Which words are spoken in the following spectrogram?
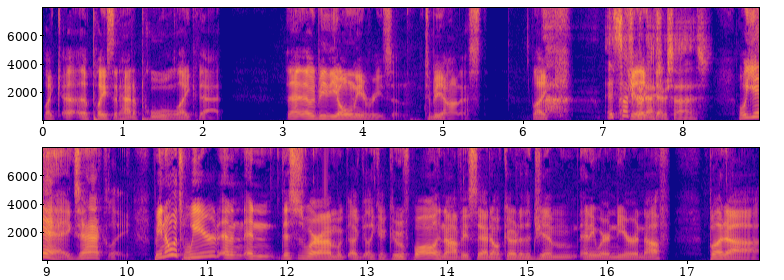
like a, a place that had a pool like that. That that would be the only reason, to be honest. Like, It's such good like that- exercise. well, yeah, exactly. But you know what's weird, and and this is where I'm a, a, like a goofball, and obviously I don't go to the gym anywhere near enough. But uh,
